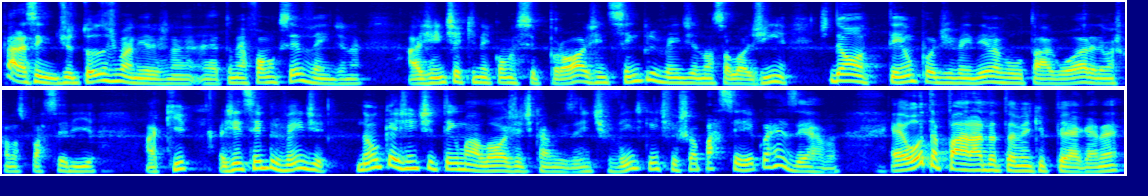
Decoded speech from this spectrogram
cara, assim, de todas as maneiras, né? É também a forma que você vende, né? A gente aqui na e-commerce Pro, a gente sempre vende a nossa lojinha. A gente deu um tempo de vender, vai voltar agora, deu mais com a nossa parceria Aqui, a gente sempre vende, não que a gente tem uma loja de camisa, a gente vende que a gente fechou a parceria com a reserva. É outra parada também que pega, né?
